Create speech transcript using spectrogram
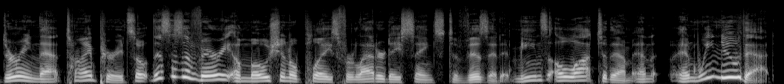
during that time period. So this is a very emotional place for Latter-day Saints to visit. It means a lot to them and and we knew that.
